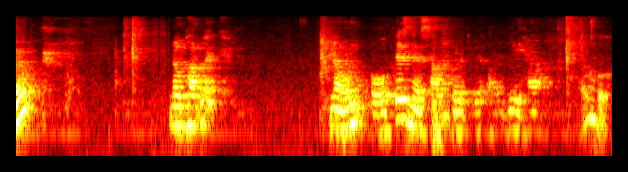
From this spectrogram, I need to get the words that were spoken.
No, No public? No old business, how good are we have? Oh,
